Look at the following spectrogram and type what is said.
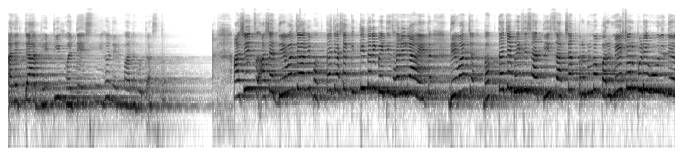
आणि त्या भेटीमध्ये स्नेह निर्माण होत असतं. अशीच अशा देवाच्या आणि भक्ताच्या अशा कितीतरी भेटी झालेल्या आहेत. देवाच्या भक्ताच्या भेटीसाठी साक्षात प्रब्रह्म परमेश्वर पुढे होऊन देव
